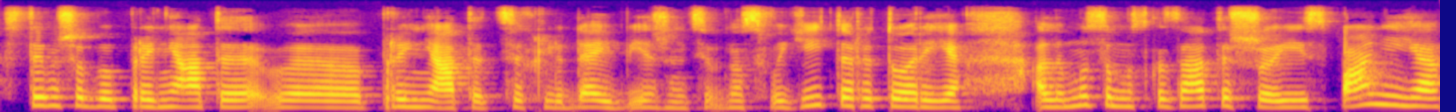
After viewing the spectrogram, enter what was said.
з тим, щоб прийняти е, прийняти цих людей, біженців на своїй території. Але мусимо сказати, що і Іспанія,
